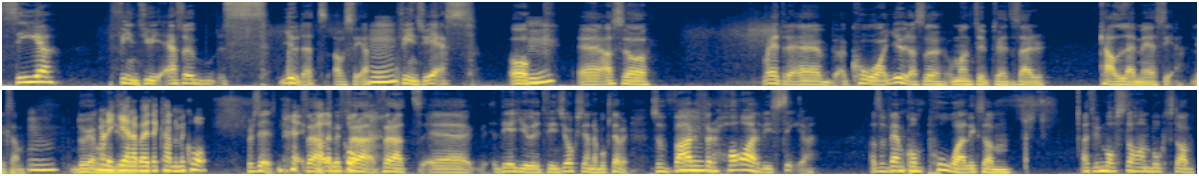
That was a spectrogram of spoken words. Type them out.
C finns ju i, alltså S-ljudet av C Mm. finns ju i S Och Mm. eh, alltså Vad heter det, eh, K-ljud alltså om man typ heter så här Kalle med C liksom Mm. Då är man lika ju gärna bara heta Kalle med K. Precis, för Kalle att, med K. för att, för att eh, det djuret finns ju också i andra bokstäver. Så varför Mm. har vi C? Alltså vem kom på liksom att vi måste ha en bokstav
